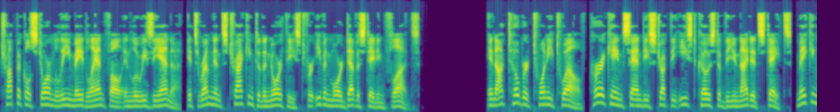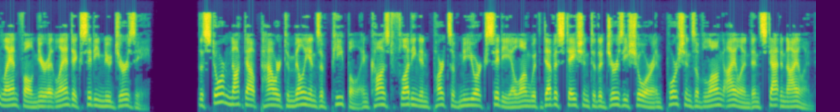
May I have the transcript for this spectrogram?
Tropical Storm Lee made landfall in Louisiana, its remnants tracking to the northeast for even more devastating floods. In October 2012, Hurricane Sandy struck the east coast of the United States, making landfall near Atlantic City, New Jersey. The storm knocked out power to millions of people and caused flooding in parts of New York City along with devastation to the Jersey Shore and portions of Long Island and Staten Island.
